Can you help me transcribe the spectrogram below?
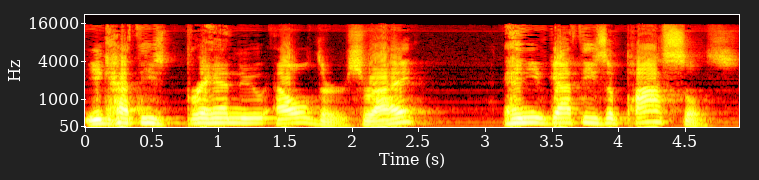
You got these brand new elders, right? And you've got these apostles.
